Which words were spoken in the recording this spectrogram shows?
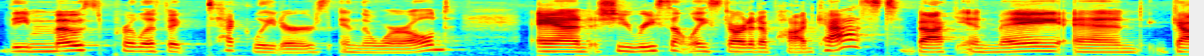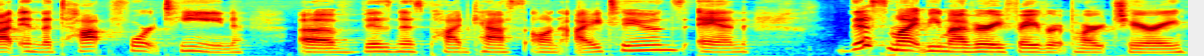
the most prolific tech leaders in the world. And she recently started a podcast back in May and got in the top 14 of business podcasts on iTunes. And this might be my very favorite part, Cherry.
